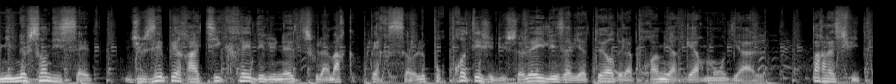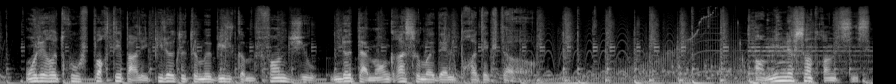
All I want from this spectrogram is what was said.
1917, Giuseppe Ratti crée des lunettes sous la marque Persol pour protéger du soleil les aviateurs de la Première Guerre mondiale. Par la suite, on les retrouve portés par les pilotes automobiles comme Fangio, notamment grâce au modèle Protector. En 1936,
